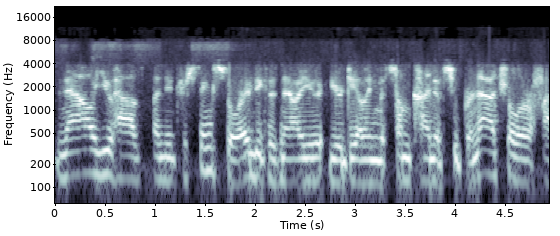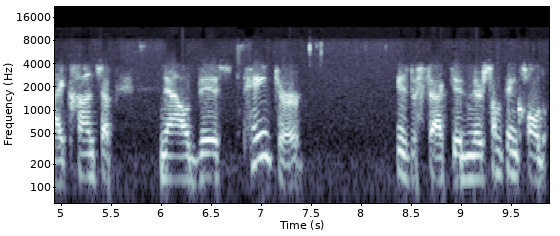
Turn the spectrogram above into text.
now you have an interesting story because now you, you're dealing with some kind of supernatural or high concept. Now this painter is affected, and there's something called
